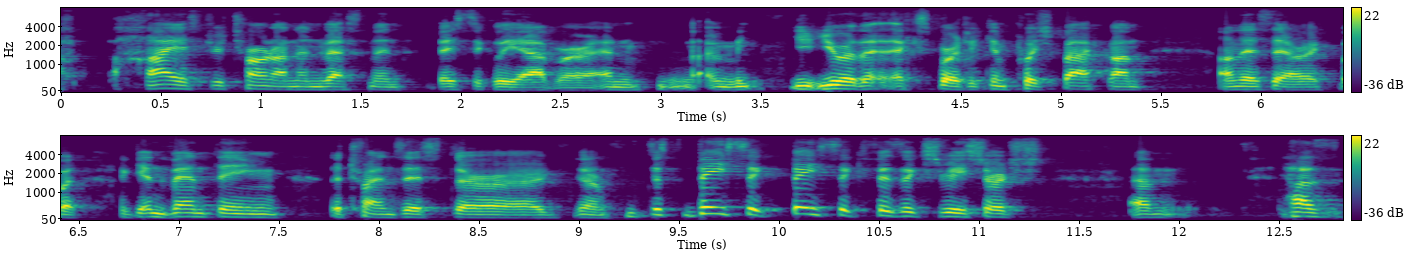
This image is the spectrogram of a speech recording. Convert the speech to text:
the highest return on investment basically ever. And I mean, you're the expert who can push back on on this, Eric. But like inventing the transistor, you know, just basic basic physics research um, has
